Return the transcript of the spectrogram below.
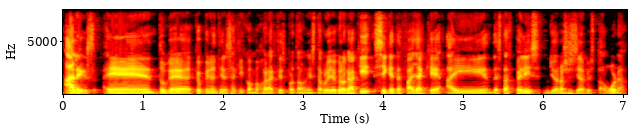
Alex, eh, ¿tú qué, qué opinión tienes aquí con mejor actriz protagonista? Porque yo creo que aquí sí que te falla que hay de estas pelis, yo no sé si has visto alguna.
